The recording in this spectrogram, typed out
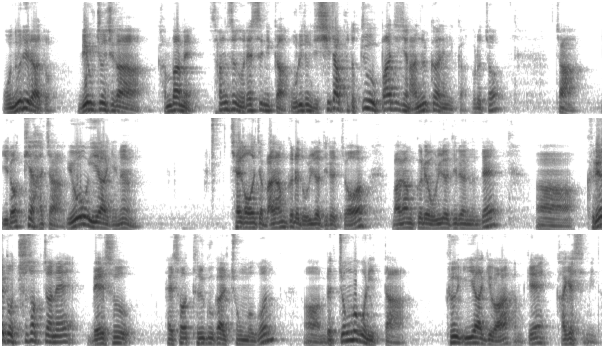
오늘이라도 미국 증시가 간밤에 상승을 했으니까 우리 증시 시작부터 쭉 빠지진 않을 거 아닙니까? 그렇죠? 자 이렇게 하자. 요 이야기는 제가 어제 마감글에 올려드렸죠. 마감글에 올려드렸는데 어, 그래도 추석 전에 매수해서 들고 갈 종목은 어, 몇 종목은 있다. 그 이야기와 함께 가겠습니다.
